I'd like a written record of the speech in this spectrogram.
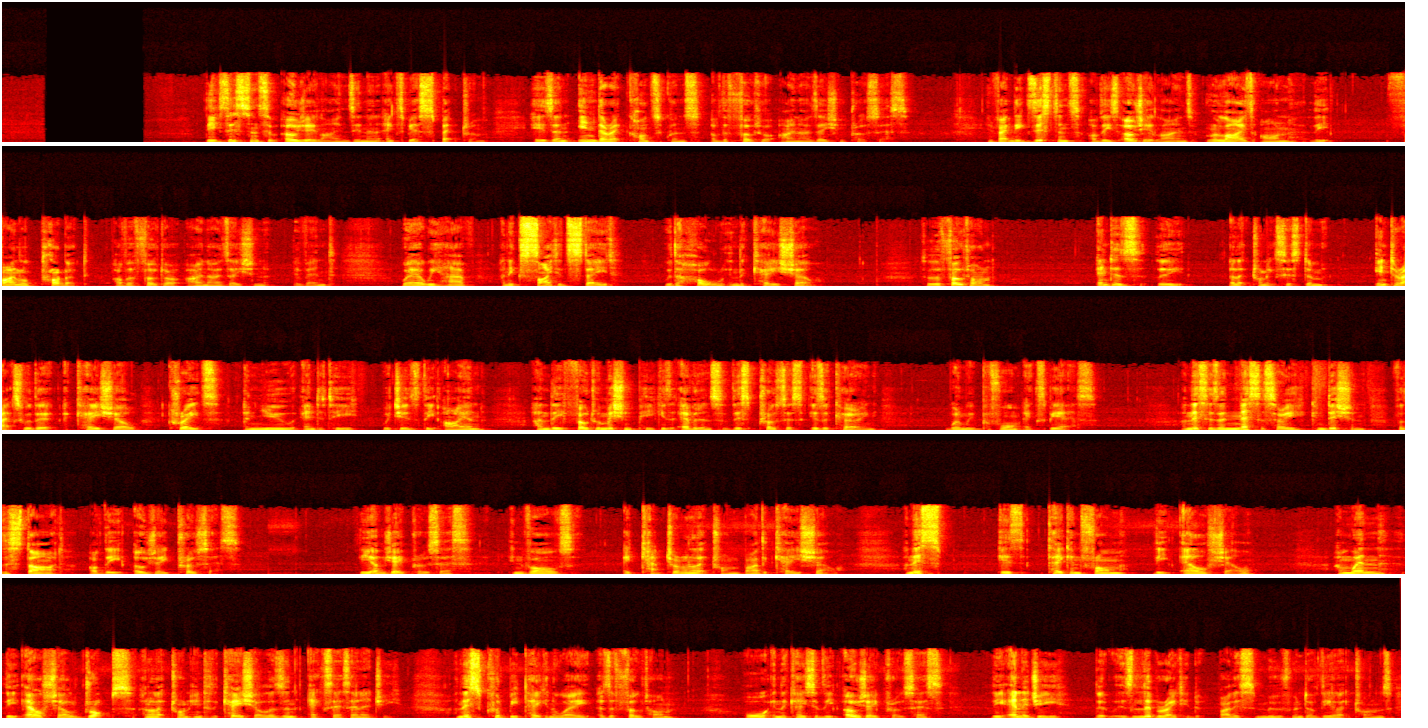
The existence of Auger lines in an XPS spectrum is an indirect consequence of the photoionization process. In fact, the existence of these Auger lines relies on the final product of a photoionization event where we have an excited state with a hole in the K shell. So the photon enters the electronic system interacts with a, K shell, creates a new entity, which is the ion, and the photoemission peak is evidence that this process is occurring when we perform XPS. And this is a necessary condition for the start of the Auger process. The Auger process involves a capture of an electron by the K shell, and this is taken from the L shell, and when the L shell drops an electron into the K shell, there's an excess energy. And this could be taken away as a photon, or in the case of the Auger process, the energy that is liberated by this movement of the electrons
